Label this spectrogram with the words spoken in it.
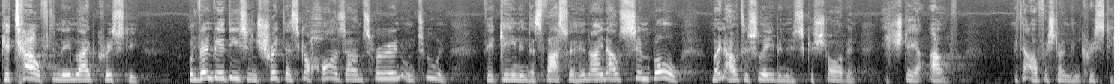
getauft in dem Leib Christi. Und wenn wir diesen Schritt des Gehorsams hören und tun, wir gehen in das Wasser hinein als Symbol. Mein altes Leben ist gestorben. Ich stehe auf mit der auferstandenen Christi.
